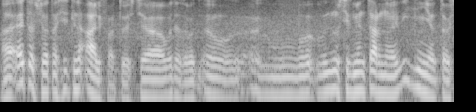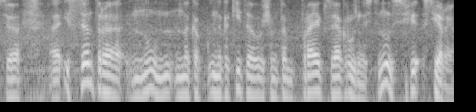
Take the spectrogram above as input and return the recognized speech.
а, это все относительно альфа, то есть а, вот это вот э, ну, сегментарное видение, то есть а, из центра ну, на, как, на какие-то, в общем, там проекции окружности, ну, сферы.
